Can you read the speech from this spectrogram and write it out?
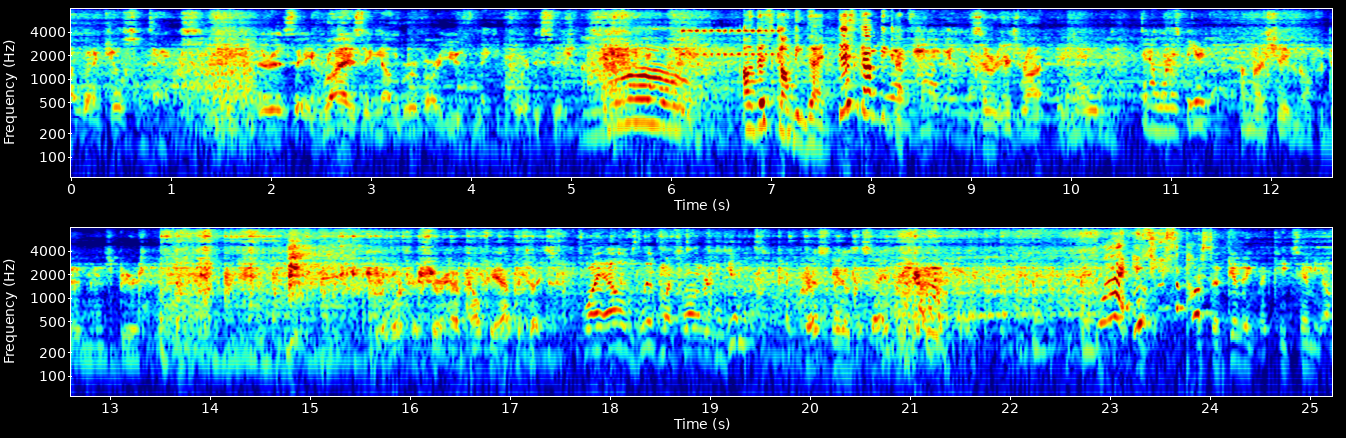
I'm gonna kill some things. There is a rising number of our youth making poor decisions. Oh. Oh, this gonna be good. This gonna be good. Dad's had him. Severed heads rot, they mold. They don't want his beard. I'm not shaving off a dead man's beard. Your workers sure have healthy appetites. That's why elves live much longer than humans. And Chris, he does the same. What? Is he supposed? It's supposed the giving that keeps him young.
